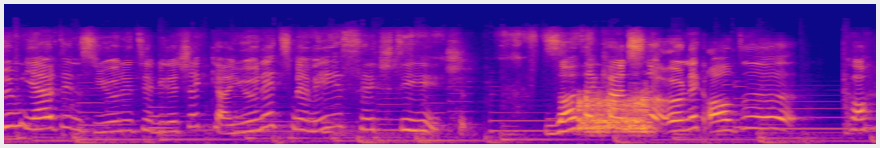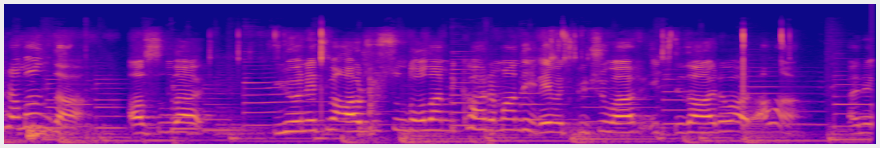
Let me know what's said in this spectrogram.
Tüm Yerdenizi yönetebilecekken yönetmemeyi seçtiği için. Zaten kendisine örnek aldığı kahraman da aslında yönetme arzusunda olan bir kahraman değil. Evet gücü var, iktidarı var ama hani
